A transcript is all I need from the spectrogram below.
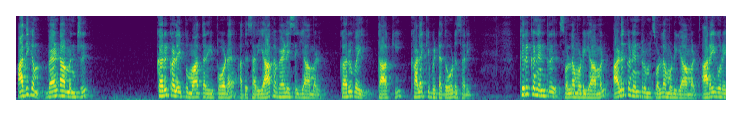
அதிகம் வேண்டாமென்று கருக்களைப்பு மாத்திரை போட அது சரியாக வேலை செய்யாமல் கருவை தாக்கி கலக்கிவிட்டதோடு சரி. கிறுக்கன் என்று சொல்ல முடியாமல் அழுக்கன் என்றும் சொல்ல முடியாமல் அரைகுறை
